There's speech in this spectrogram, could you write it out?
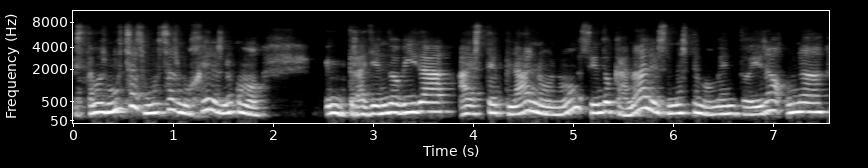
estamos muchas, muchas mujeres, ¿no? Como trayendo vida a este plano, ¿no? Siendo canales en este momento. Y era una,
